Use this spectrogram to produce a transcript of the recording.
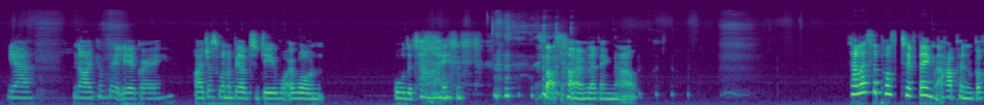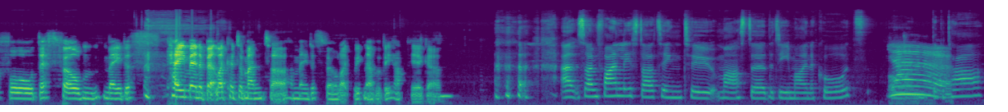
Yeah, no, I completely agree. I just want to be able to do what I want all the time. that's how I'm living now. Tell us a positive thing that happened before this film made us came in a bit like a dementor and made us feel like we'd never be happy again. Um, so I'm finally starting to master the D minor chords on the guitar.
